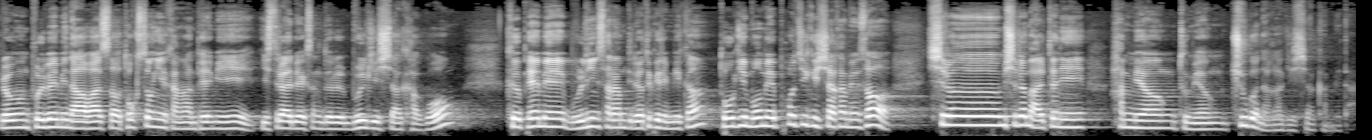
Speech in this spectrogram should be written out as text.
여러분 불뱀이 나와서 독성이 강한 뱀이 이스라엘 백성들을 물기 시작하고 그 뱀에 물린 사람들이 어떻게 됩니까? 독이 몸에 퍼지기 시작하면서 시름시름 앓더니 한 명, 두 명 죽어 나가기 시작합니다.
